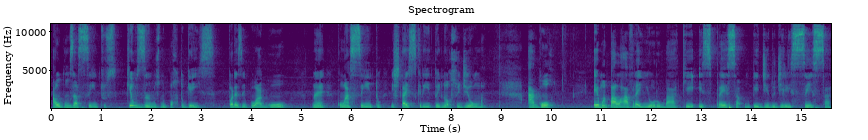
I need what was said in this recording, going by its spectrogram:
alguns acentos que usamos no português. Por exemplo, o agô, né, com acento, está escrito em nosso idioma. Agô é uma palavra em iorubá que expressa um pedido de licença,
